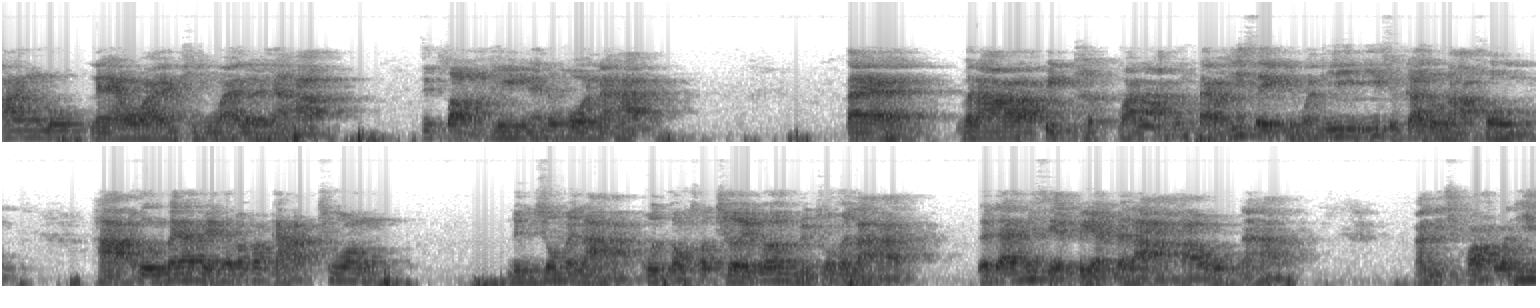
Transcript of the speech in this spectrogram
ตั้งรูปแนวไว้ทิ้งไว้เลยนะครับ 12 นาทีนะทุกคนนะครับ แต่เวลาเราปิดเวลาตั้งแต่วันที่10ถึงวันที่29ตุลาคม หากคุณไม่ได้เป็นได้ประกาศช่วงหนึ่งช่วงเวลา คุณต้องชดเชยเพิ่มหนึ่งช่วงเวลาจะได้ไม่เสียเปรียบเวลาเขานะครับอันนี้เฉพาะวันที่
